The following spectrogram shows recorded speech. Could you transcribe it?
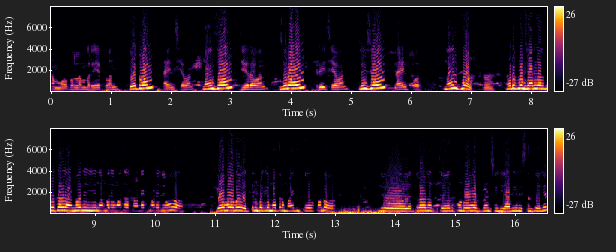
ನಮ್ಮ mobile number eight one eight one nine seven nine seven zero one zero one three seven three seven nine four nine four ನೋಡಿ ಫ್ರೆಂಡ್ಸ್ ಯಾರಿಗಾದ್ರು ಬೇಕಾದ್ರೆ ಅಣ್ಣವ್ರಿ ಈ ನಂಬರಿಗೆ ಮಾತ್ರ ಕಾಂಟ್ಯಾಕ್ಟ್ ಮಾಡಿ ನೀವು ಕೇಳ್ಬೋದು ಎತ್ತಿನ ಬಗ್ಗೆ ಮಾತ್ರ ಮಾಹಿತಿ ತೆಗೆದುಕೊಂಡು ನೀವು ಎತ್ತುಗಳನ್ನ ತೆಗೆದುಕೊಂಡು ಹೋಗ್ಬೋದು ಫ್ರೆಂಡ್ಸ್ ಇಲ್ಲಿ ಯಾದಗಿರಿ ಸಂತೆಯಲ್ಲಿ.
